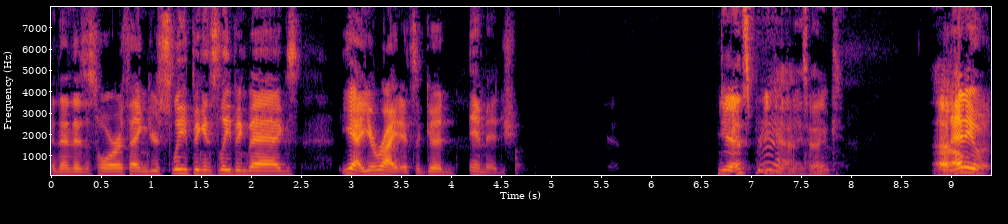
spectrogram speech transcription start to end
and then there's this horror thing you're sleeping in sleeping bags yeah you're right it's a good image yeah, it's pretty Yeah, good. I think. but Um, anyway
